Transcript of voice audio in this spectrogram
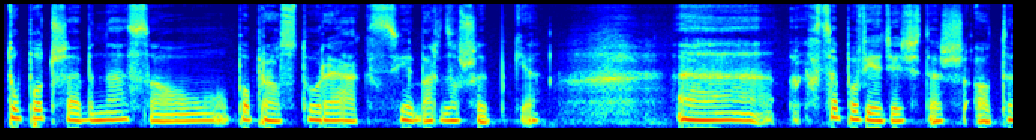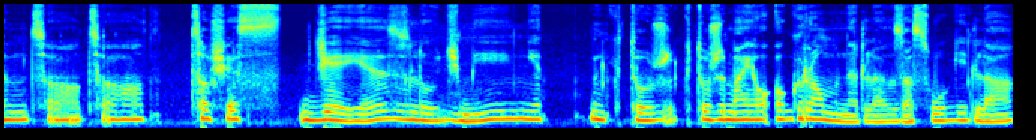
tu potrzebne są po prostu reakcje bardzo szybkie. E, chcę powiedzieć też o tym, co, co, co się dzieje z ludźmi, nie, którzy, którzy mają ogromne dla, zasługi dla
